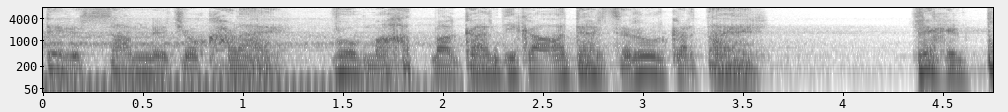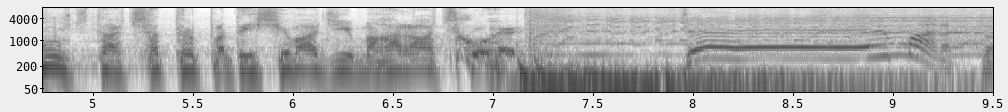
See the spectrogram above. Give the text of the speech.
तेरे सामने जो खड़ा है वो महात्मा गांधी का आदर ज़रूर करता है। लेकिन पूछता छत्रपति शिवाजी महाराज को है। जय महाराष्ट्र।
